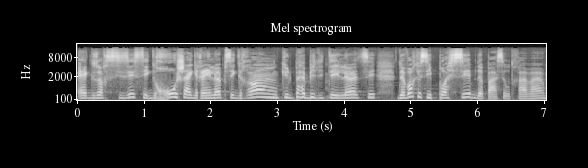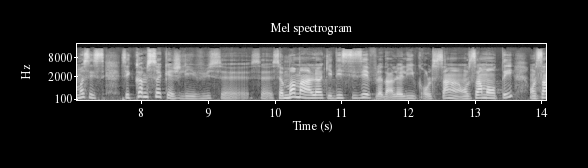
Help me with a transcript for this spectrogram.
exorciser ces gros chagrins-là, puis ces grandes culpabilités-là, de voir que c'est possible de passer au travers. Moi, c'est comme ça que je l'ai vu, ce, ce, moment-là qui est décisif là, dans le livre, qu'on le sent, on le sent monter, on le sent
